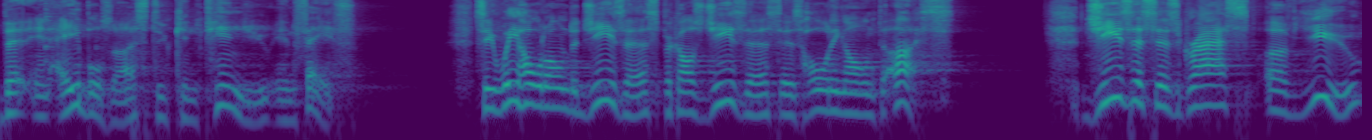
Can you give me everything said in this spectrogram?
that enables us to continue in faith. See, we hold on to Jesus because Jesus is holding on to us. Jesus' grasp of you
